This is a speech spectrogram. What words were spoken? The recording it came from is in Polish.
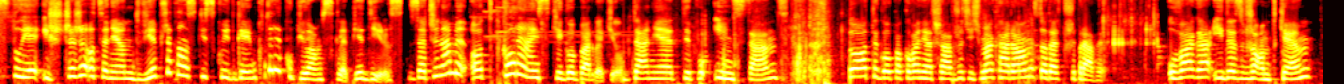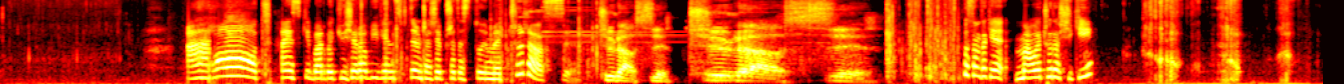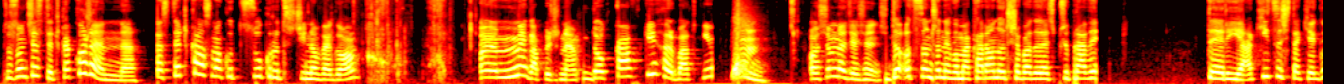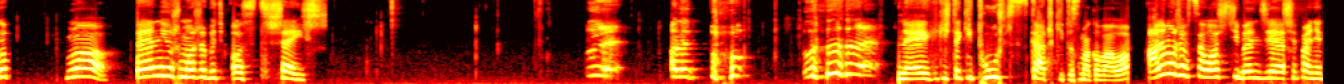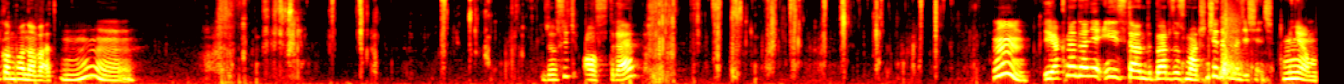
testuję i szczerze oceniam dwie przekąski Squid Game, które kupiłam w sklepie Deals. Zaczynamy od koreańskiego barbecue. Danie typu instant. Do tego opakowania trzeba wrzucić makaron, dodać przyprawy. Uwaga, idę z wrzątkiem. A hot! Koreańskie barbecue się robi, więc w tym czasie przetestujmy churrosy. Czurasy, czurasy. To są takie małe czurosiki. To są ciasteczka korzenne. Ciasteczka o smaku cukru trzcinowego. E, mega pyszne. Do kawki, herbatki. Mm, 8 na 10. Do odsączonego makaronu trzeba dodać przyprawy teriyaki, coś takiego. Wow. Ten już może być ostrzejszy. Ale... No, jak jakiś taki tłuszcz z kaczki to smakowało. Ale może w całości będzie się fajnie komponować. Mm. Dosyć ostre. Mmm, jak na danie instant bardzo smaczne. 7 na 10. Mniam.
